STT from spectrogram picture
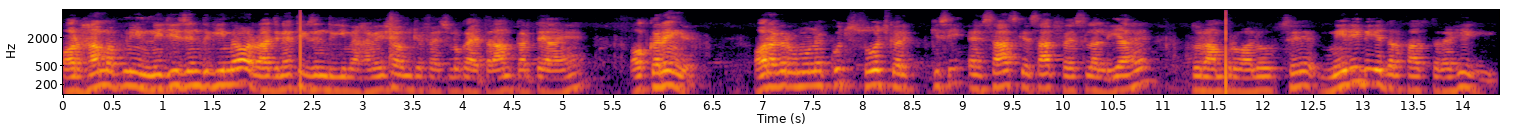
और हम अपनी निजी ज़िंदगी में और राजनीतिक ज़िंदगी में हमेशा उनके फैसलों का एहतराम करते आए हैं और करेंगे। और अगर उन्होंने कुछ सोच कर किसी एहसास के साथ फैसला लिया है तो रामपुर वालों से मेरी भी ये दरख्वास्त रहेगी।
